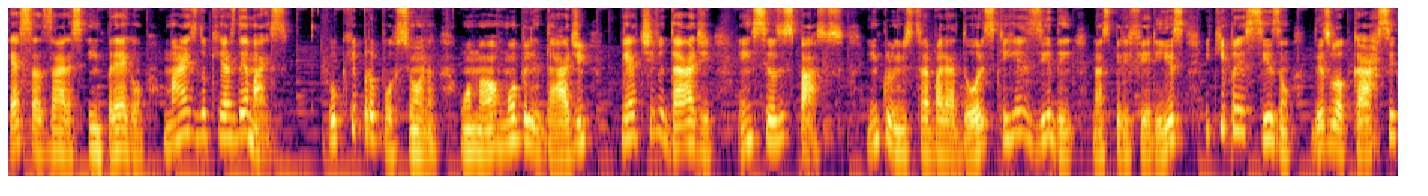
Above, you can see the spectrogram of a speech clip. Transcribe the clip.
essas áreas empregam mais do que as demais, o que proporciona uma maior mobilidade e atividade em seus espaços, incluindo os trabalhadores que residem nas periferias e que precisam deslocar-se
